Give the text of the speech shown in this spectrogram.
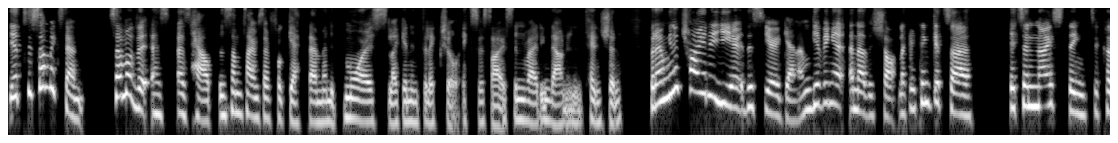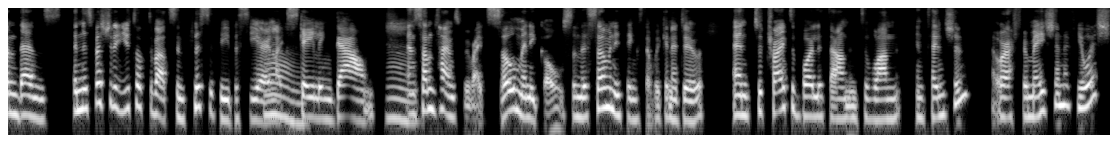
yeah, to some extent, some of it has, has helped and sometimes I forget them and it more is like an intellectual exercise in writing down an intention. But I'm going to try it a year this year again. I'm giving it another shot. Like I think it's a, it's a nice thing to condense. And especially you talked about simplicity this year and like Mm. scaling down. Mm. And sometimes we write so many goals and there's so many things that we're going to do. And to try to boil it down into one intention or affirmation, if you wish.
